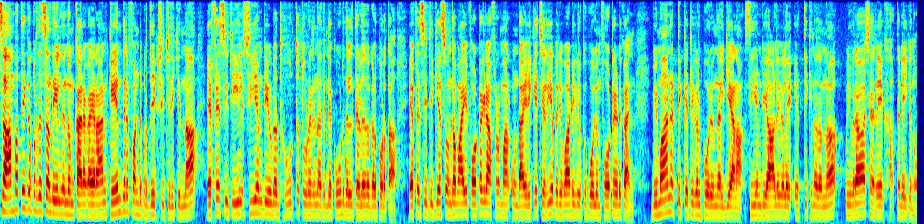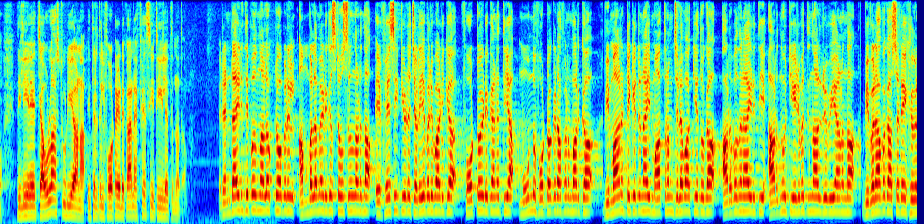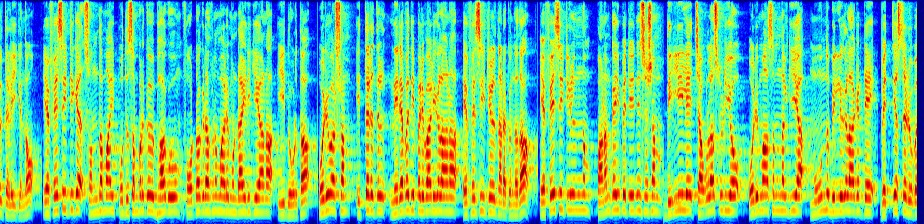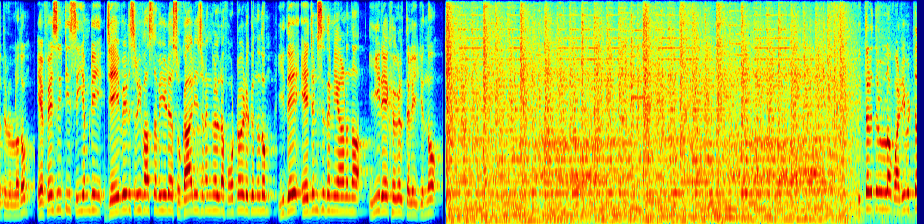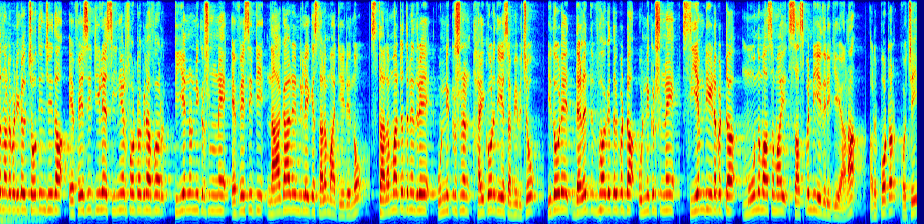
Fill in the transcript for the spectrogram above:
സാമ്പത്തിക പ്രതിസന്ധിയിൽ നിന്നും കരകയറാൻ കേന്ദ്ര ഫണ്ട് പ്രതീക്ഷിച്ചിരിക്കുന്ന എഫ് എസ് സി ടിയിൽ സി എം ധൂർത്ത് തുടരുന്നതിന്റെ കൂടുതൽ തെളിവുകൾ പുറത്ത്. എഫ് എസ് സി ടിക്ക് സ്വന്തമായി ഫോട്ടോഗ്രാഫർമാർ ഉണ്ടായിരിക്കെ ചെറിയ പരിപാടികൾക്ക് പോലും ഫോട്ടോ എടുക്കാൻ വിമാന ടിക്കറ്റുകൾ പോലും നൽകിയാണ് സി എം ഡി ആളുകളെ എത്തിക്കുന്നതെന്ന് വിവരാവകാശ രേഖ തെളിയിക്കുന്നു. ദില്ലിയിലെ ചൗള സ്റ്റുഡിയോ ആണ് ഇത്തരത്തിൽ ഫോട്ടോ എടുക്കാൻ എഫ് എസ് സി ടിയിൽ എത്തുന്നത്. രണ്ടായിരത്തി പതിനാല് ഒക്ടോബറിൽ അമ്പലമേട് ഗസ്റ്റ് ഹൗസിൽ നടന്ന എഫ് എ സി ടിയുടെ ചെറിയ പരിപാടിക്ക് ഫോട്ടോ എടുക്കാനെത്തിയ മൂന്ന് ഫോട്ടോഗ്രാഫർമാർക്ക് വിമാന ടിക്കറ്റിനായി മാത്രം ചിലവാക്കിയ തുക അറുപതിനായിരത്തി അറുന്നൂറ്റി എഴുപത്തിനാല് രൂപയാണെന്ന് വിവരാവകാശ രേഖകൾ തെളിയിക്കുന്നു. എഫ് എ സി ടിക്ക് സ്വന്തമായി പൊതുസമ്പർക്ക വിഭാഗവും ഫോട്ടോഗ്രാഫർമാരും ഉണ്ടായിരിക്കുകയാണ് ഈ ദൂർത്ത് ഒരു വർഷം ഇത്തരത്തിൽ നിരവധി പരിപാടികളാണ് എഫ് എ സി ടിയിൽ നടക്കുന്നത്. എഫ് എ സി ടിയിൽ നിന്നും പണം കൈപ്പറ്റിയതിനു ശേഷം ദില്ലിയിലെ ചൗള സ്റ്റുഡിയോ ഒരു മാസം നൽകിയ മൂന്ന് ബില്ലുകളാകട്ടെ വ്യത്യസ്ത രൂപത്തിലുള്ളതും F A C T C M D ശ്രീവാസ്തവയുടെ സ്വകാര്യ ചടങ്ങുകളുടെ ഫോട്ടോ എടുക്കുന്നതും ഇതേ ഏജൻസി തന്നെയാണെന്ന് ഈ രേഖകൾ തെളിയിക്കുന്നു. ഇത്തരത്തിലുള്ള വഴിവിട്ട നടപടികൾ ചോദ്യം ചെയ്ത എഫ് എ സി ടിയിലെ സീനിയർ ഫോട്ടോഗ്രാഫർ ടി എൻ ഉണ്ണികൃഷ്ണനെ എഫ് എ സി ടി നാഗാലാൻഡിലേക്ക് സ്ഥലം മാറ്റിയിരുന്നു. സ്ഥലം മാറ്റത്തിനെതിരെ ഉണ്ണികൃഷ്ണൻ ഹൈക്കോടതിയെ സമീപിച്ചു. ഇതോടെ ദളിത് വിഭാഗത്തിൽപ്പെട്ട ഉണ്ണികൃഷ്ണനെ സി എം ഡി ഇടപെട്ട് മൂന്ന് മാസമായി സസ്പെൻഡ് ചെയ്തിരിക്കുകയാണ്. റിപ്പോർട്ടർ കൊച്ചി.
